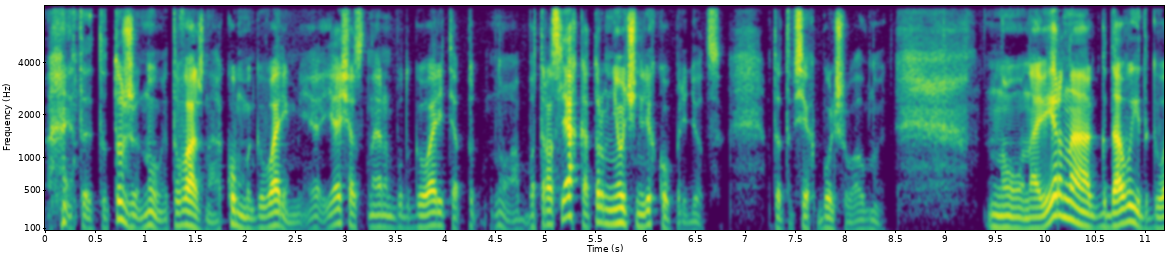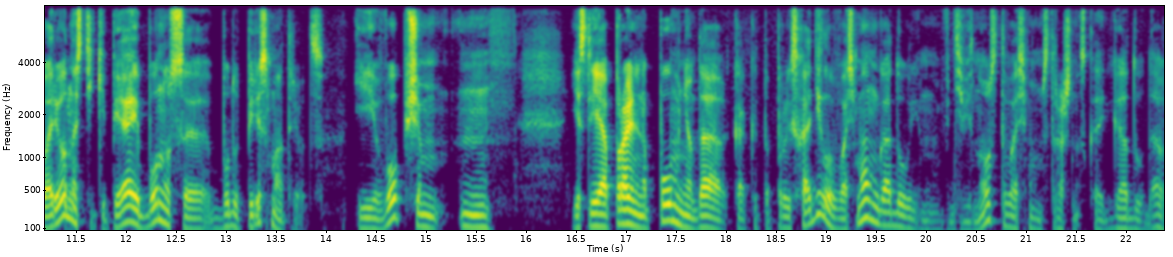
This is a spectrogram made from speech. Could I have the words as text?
Это, это тоже, ну, это важно, о ком мы говорим. Я, я сейчас, наверное, буду говорить об, ну, об отраслях, которым не очень легко придется. Вот это всех больше волнует. Ну, наверное, годовые договоренности, KPI и бонусы будут пересматриваться. И, в общем, если я правильно помню, да, как это происходило в восьмом году, в девяносто восьмом, страшно сказать, году, да,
